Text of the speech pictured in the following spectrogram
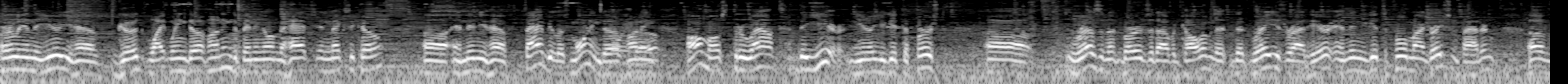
Early in the year, you have good white-winged dove hunting, depending on the hatch in Mexico, uh, and then you have fabulous mourning dove Morning hunting almost throughout the year. You know, you get the first uh, resident birds that I would call them that, that raise right here, and then you get the full migration pattern of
